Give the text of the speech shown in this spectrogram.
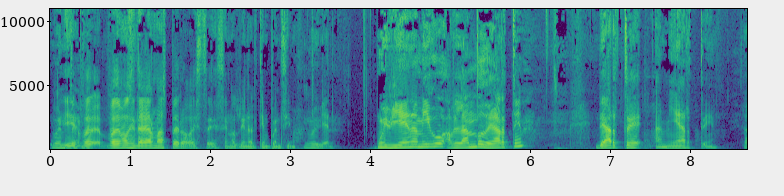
Buen Y tema. po- podemos indagar más, pero este se nos vino el tiempo encima. Muy bien. Muy bien, amigo. Hablando de arte. De arte a mi arte.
